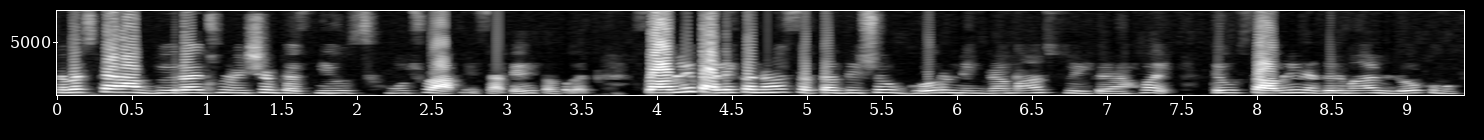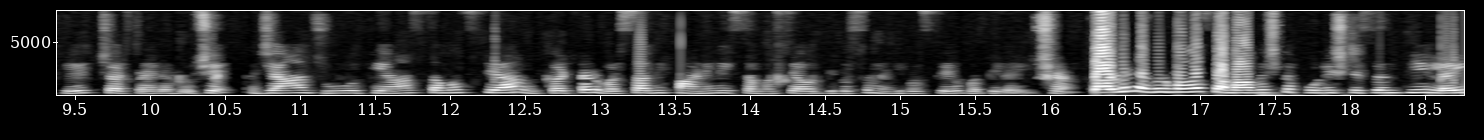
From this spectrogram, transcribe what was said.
નમસ્કાર, આપ યુવરાજ નેશન પ્લસ ન્યૂઝ. હું છું આપની સાથે હેતલ ભગત. સાવલી પાલિકાના સત્તાધીશો ઘોર નિંદ્રામાં સૂઈ ગયા હોય તેવું સાવલી નગરમાં લોકમુખે ચર્ચાઈ રહ્યું છે. જ્યાં જુઓ ત્યાં સમસ્યા, ગટર વરસાદી પાણીની સમસ્યાઓ દિવસે ને દિવસે વધી રહી છે. સાવલી નગરમાં સમાવિષ્ટ પોલીસ સ્ટેશનથી લઈ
